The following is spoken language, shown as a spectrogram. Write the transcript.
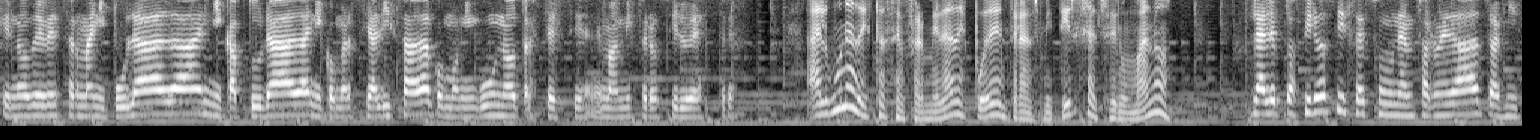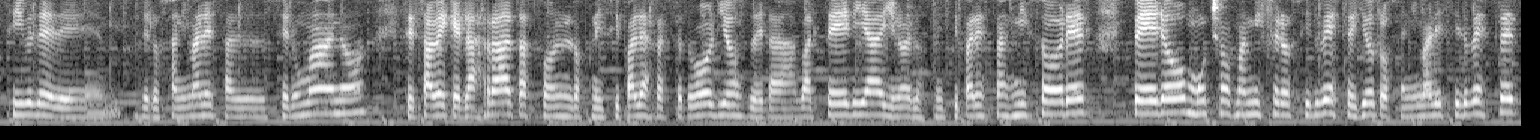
que no debe ser manipulada, ni capturada, ni comercializada como ninguna otra especie de mamífero silvestre. ¿Alguna de estas enfermedades pueden transmitirse al ser humano? La leptospirosis es una enfermedad transmisible de, los animales al ser humano. Se sabe que las ratas son los principales reservorios de la bacteria y uno de los principales transmisores, pero muchos mamíferos silvestres y otros animales silvestres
